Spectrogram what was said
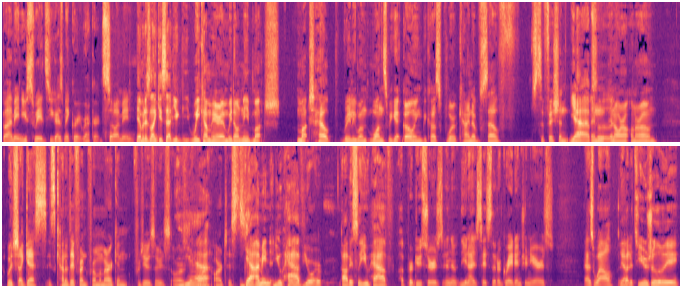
But I mean, you Swedes, you guys make great records. So I mean, yeah, but it's like you said, you, we come here and we don't need much much help really when once we get going because we're kind of self sufficient. Yeah, in, absolutely. in our on our own, which I guess is kind of different from American producers or, Yeah. or artists. yeah, I mean, you have your obviously you have uh, producers in the, United States that are great engineers as well, Yeah. but it's usually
